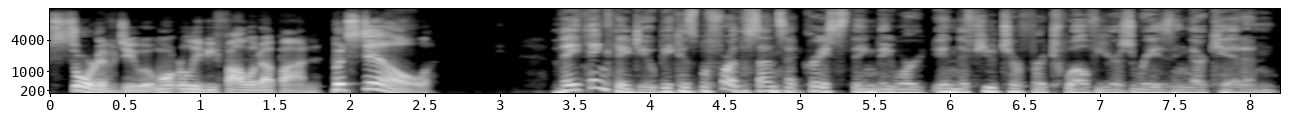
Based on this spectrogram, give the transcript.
sort of do. It won't really be followed up on, but still. They think they do because before the Sunset Grace thing, they were in the future for 12 years raising their kid and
